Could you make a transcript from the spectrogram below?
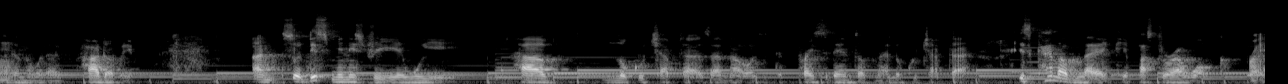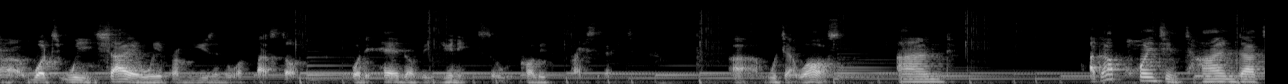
I don't know what I've heard of him. And so this ministry, we have local chapters, and I was the president of my local chapter. It's kind of like a pastoral work. Right. Uh, what we shy away from using the word pastor for the head of a unit, so we call it president, uh, which I was. And at that point in time, that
